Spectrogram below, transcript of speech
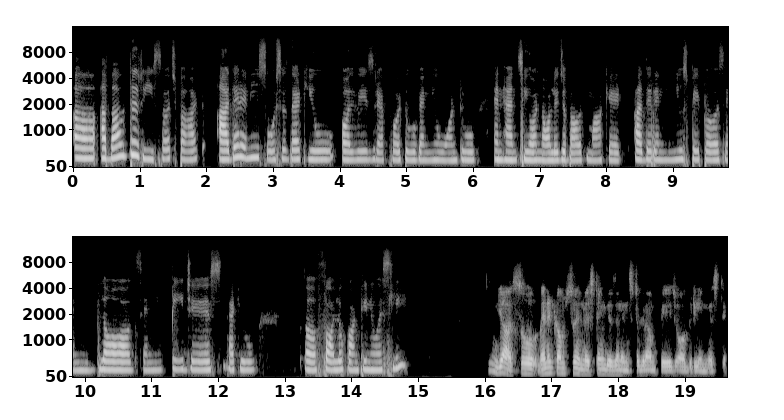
Uh, about the research part, are there any sources that you always refer to when you want to enhance your knowledge about market? Are there any newspapers, any blogs, any pages that you uh, follow continuously? Yeah. So when it comes to investing, there's an Instagram page, Augury Investing.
